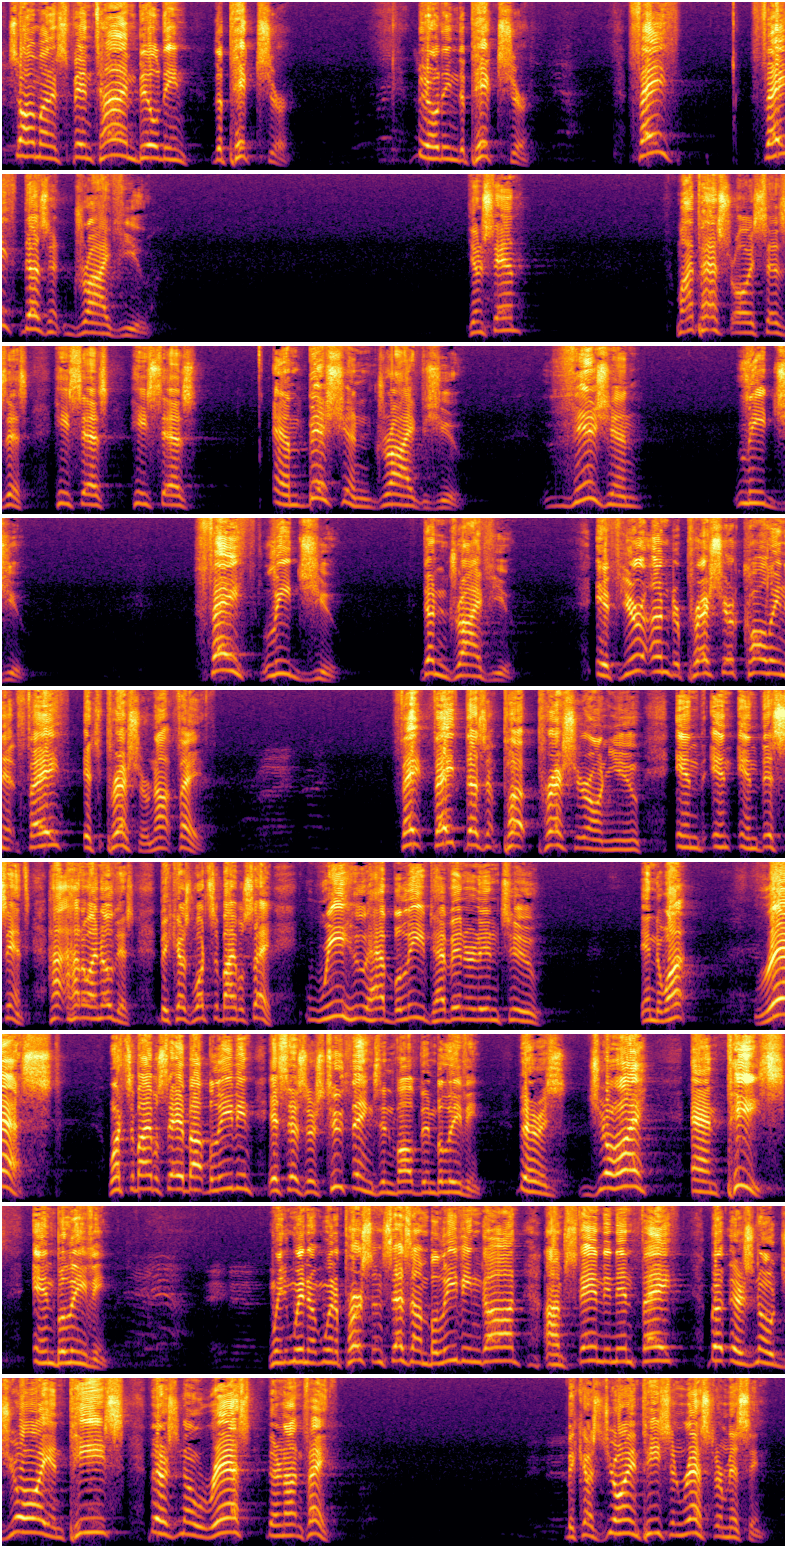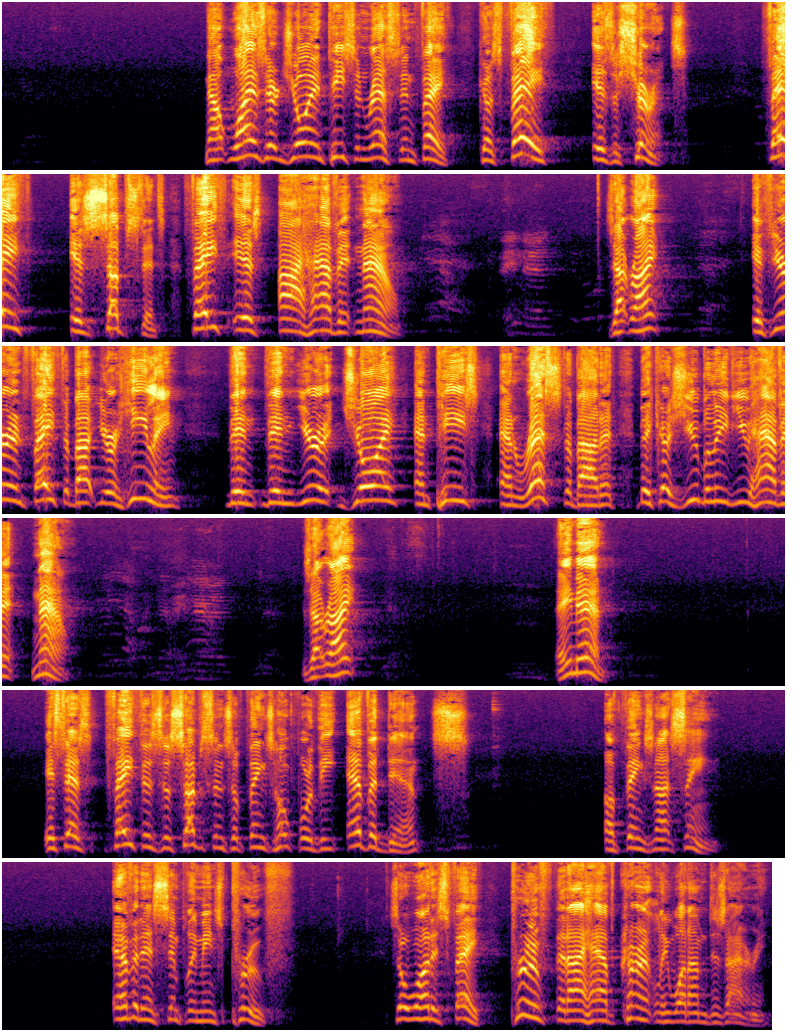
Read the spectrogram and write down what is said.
So I'm going to spend time building the picture. Building the picture. Faith, faith doesn't drive you. You understand? My pastor always says this. He says, he says, ambition drives you. Vision leads you. Faith leads you, doesn't drive you. If you're under pressure, calling it faith, it's pressure, not faith. Faith, faith doesn't put pressure on you in, in, in this sense. How, how do I know this? Because what's the Bible say? We who have believed have entered into, into what? Rest. What's the Bible say about believing? It says there's two things involved in believing. There is joy and peace in believing. When, when, a, when a person says, I'm believing God, I'm standing in faith, but there's no joy and peace, there's no rest, they're not in faith. Because joy and peace and rest are missing. Now, why is there joy and peace and rest in faith? Because faith is assurance, faith is substance, faith is, I have it now. Is that right? if you're in faith about your healing, then, then you're at joy and peace and rest about it because you believe you have it now. Is that right? Amen. It says, faith is the substance of things hoped for, the evidence of things not seen. Evidence simply means proof. So, what is faith? proof that I have currently what I'm desiring.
